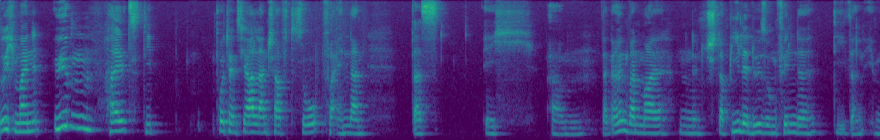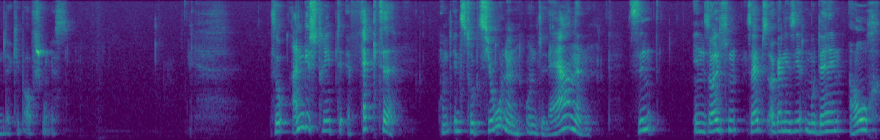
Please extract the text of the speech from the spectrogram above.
durch mein Üben halt die Potenziallandschaft so verändern, dass ich ähm, dann irgendwann mal eine stabile Lösung finde, die dann eben der Kippaufschwung ist. So angestrebte Effekte und Instruktionen und Lernen sind in solchen selbstorganisierten Modellen auch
